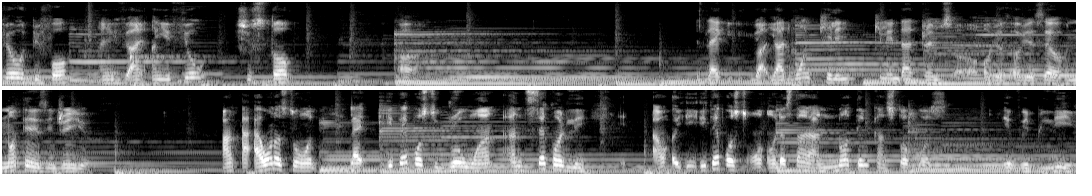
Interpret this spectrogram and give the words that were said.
failed before and if and you feel you should stop uh, it's like you are, you are the one killing killing that dreams of, your, of yourself nothing is injuring you and I, I want us to like it helps us to grow one and secondly it helps us to understand that nothing can stop us if we believe.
